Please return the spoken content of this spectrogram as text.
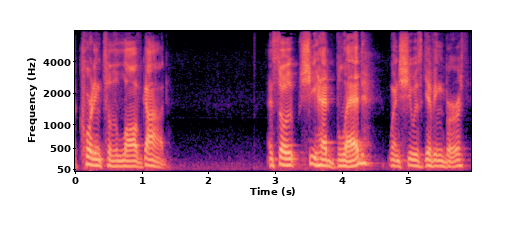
according to the law of God. And so she had bled when she was giving birth.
